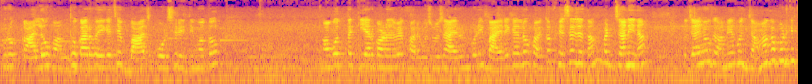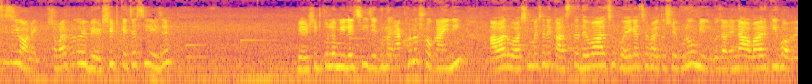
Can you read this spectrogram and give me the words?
পুরো কালো অন্ধকার হয়ে গেছে, বাজ পড়ছে রীতিমতো। অগত্যা কি আর করা যাবে? ঘরে বসে বসে আয়রন করি বাইরে গেলেও হয়তো ফেসে যেতাম বাট জানি না। তো যাই হোক, আমি এখন জামা কাপড় কেচেছি অনেক। সবার প্রথমে বেডশিট কেচেছি, এই যে বেডশিটগুলো মিলেছি, যেগুলো এখনও শোকায়নি। আবার ওয়াশিং মেশিনে কাচতে দেওয়া আছে, হয়ে গেছে, হয়তো সেগুলোও মিলবো, জানি না আবার কি হবে।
